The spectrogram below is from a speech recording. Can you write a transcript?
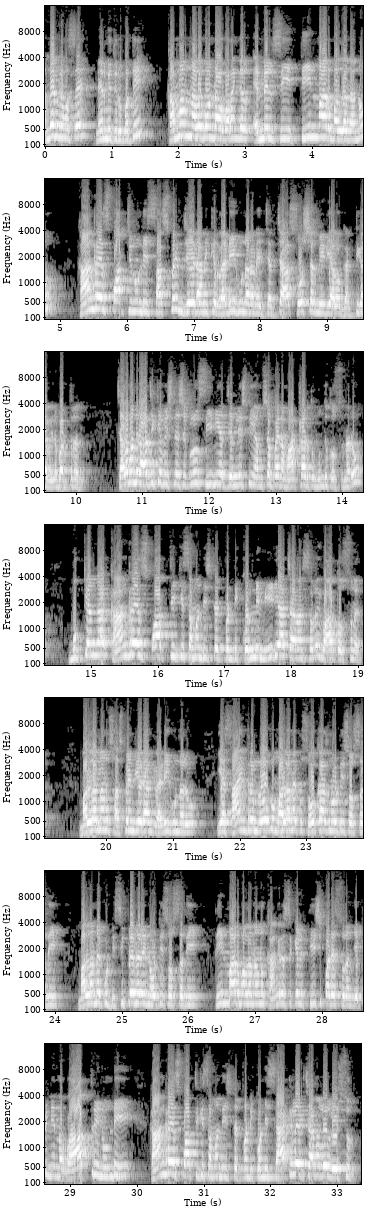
అందరికీ నమస్తే నేను మీ తిరుపతి. ఖమ్మం నల్గొండ వరంగల్ ఎమ్మెల్సీ తీన్మార్ మల్లనను కాంగ్రెస్ పార్టీ నుండి సస్పెండ్ చేయడానికి రెడీగా ఉన్నారనే చర్చ సోషల్ మీడియాలో గట్టిగా వినబడుతున్నది. చాలా మంది రాజకీయ విశ్లేషకులు సీనియర్ జర్నలిస్ట్ ఈ అంశం పైన మాట్లాడుతూ ముందుకు వస్తున్నారు ముఖ్యంగా కాంగ్రెస్ పార్టీకి సంబంధించినటువంటి కొన్ని మీడియా ఛానల్స్లో ఈ వార్త వస్తున్నది. మల్లన్నను సస్పెండ్ చేయడానికి రెడీగా ఉన్నారు. ఇక సాయంత్రం లోపు మల్లన్నకు సోకాజ్ నోటీస్ వస్తుంది. మల్లన్నకు డిసిప్లినరీ నోటీస్ వస్తుంది. తీన్మార్ మల్లన్నను కాంగ్రెస్కి వెళ్ళి తీసి పడేస్తారని చెప్పి నిన్న రాత్రి నుండి కాంగ్రెస్ పార్టీకి సంబంధించినటువంటి కొన్ని శాటిలైట్ ఛానల్లో లేస్తారు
